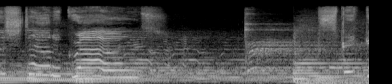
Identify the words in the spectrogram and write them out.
Push down the ground. Speak.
